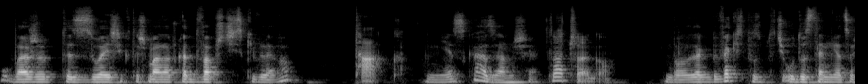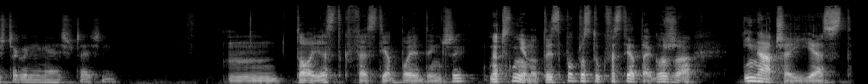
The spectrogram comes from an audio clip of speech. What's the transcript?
Uważasz, że to jest złe, jeśli ktoś ma na przykład dwa przyciski w lewo? Tak. Nie zgadzam się. Dlaczego? Bo jakby w jaki sposób to ci udostępnia coś, czego nie miałeś wcześniej? Mm, To jest kwestia pojedynczych. Znaczy nie no, to jest po prostu kwestia tego, że inaczej jest,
